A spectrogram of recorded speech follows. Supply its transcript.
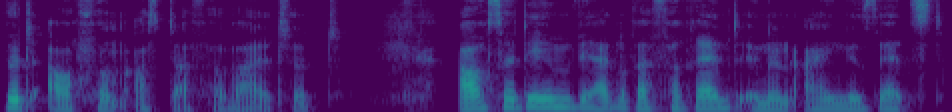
wird auch vom AStA verwaltet. Außerdem werden ReferentInnen eingesetzt,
